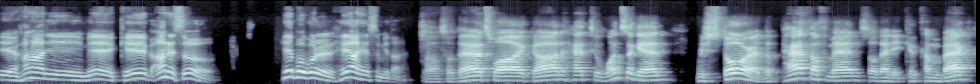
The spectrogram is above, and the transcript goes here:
이 하나님의 계획 안에서 회복을 해야 했습니다. Uh, so that's why God had to once again restore the path of man so that it could come back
